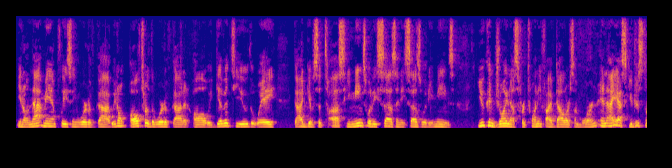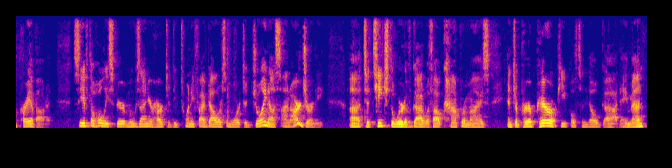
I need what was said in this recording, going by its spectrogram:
you know, not man pleasing word of God. We don't alter the word of God at all. We give it to you the way God gives it to us. He means what he says and he says what he means. You can join us for $25 or more. And, and I ask you just to pray about it. See if the Holy Spirit moves on your heart to do $25 or more to join us on our journey uh, to teach the Word of God without compromise and to prepare a people to know God. Amen.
